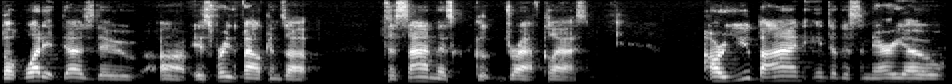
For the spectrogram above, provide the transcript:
But what it does do uh, is free the Falcons up to sign this draft class. Are you buying into the scenario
